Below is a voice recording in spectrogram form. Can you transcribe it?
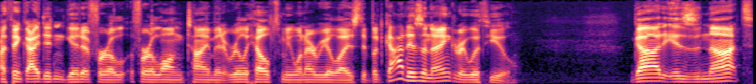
I think I didn't get it for a, for a long time, and it really helped me when I realized it. But God isn't angry with you. God is not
